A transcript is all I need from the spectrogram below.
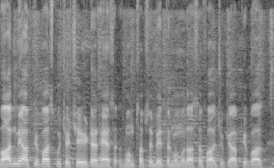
बाद में। आपके पास कुछ अच्छे हिटर हैं सबसे बेहतर मोहम्मद आसफ आ चुके हैं आपके पास।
